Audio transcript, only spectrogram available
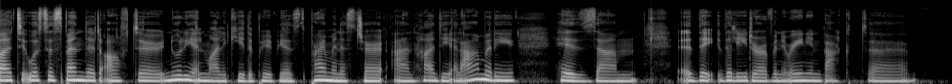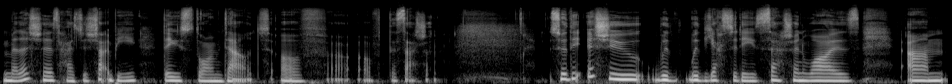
But it was suspended after Nouri al Maliki, the previous prime minister, and Hadi al Amiri, his um, the the leader of an Iranian-backed. Uh, militias, Hashd al-Sha'bi, they stormed out of uh, of the session. So the issue with with yesterday's session was um,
